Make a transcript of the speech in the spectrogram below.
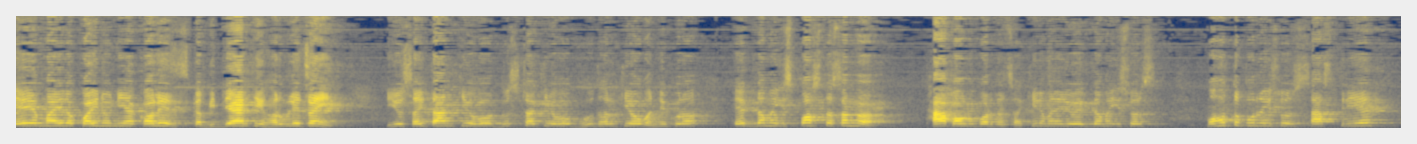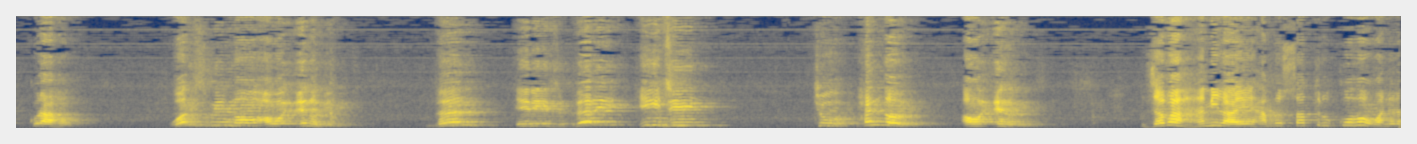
एएमआई र क्वाइनोनिया कलेजका विद्यार्थीहरूले चाहिँ यो सैतान के हो दुष्ट के हो भूतहरू के हो भन्ने कुरो एकदमै स्पष्टसँग थाहा पाउनु पर्दछ। किनभने यो एकदमै ईश्वर महत्त्वपूर्ण ईश्वर शास्त्रीय कुरा हो। Once we know our enemy, then it is very easy to handle our enemies. जब हामीलाई हाम्रो शत्रु को हो भनेर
